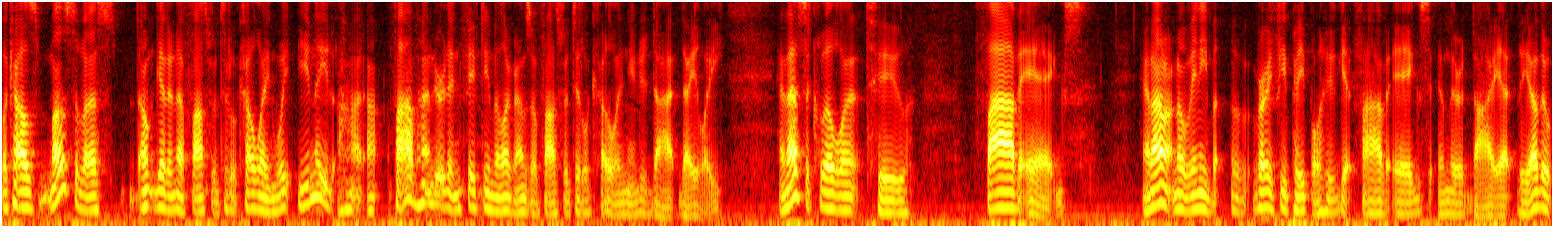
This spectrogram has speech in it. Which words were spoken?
because most of us don't get enough phosphatidylcholine. We, you need 550 milligrams of phosphatidylcholine in your diet daily, and that's equivalent to five eggs. And I don't know of any, very few people who get five eggs in their diet. The other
